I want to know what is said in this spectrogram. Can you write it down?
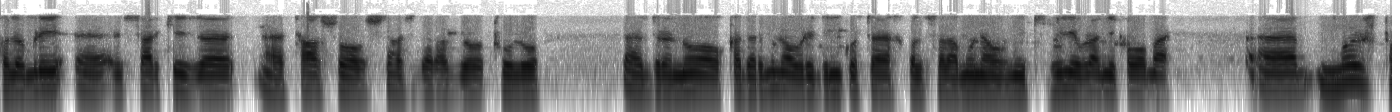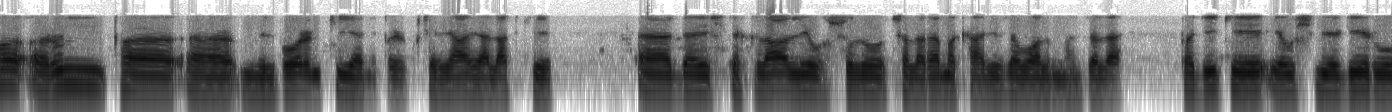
په لومړي سر کې زه تاسو او تاسو د رادیو ټولو درنو او قدرمنو اوریدونکو ته خپل سلامونه او نیک هیلې وړاندې کوم موږ په رون په ملبورن کې یعنی په وکټوريا ایالت کې د استقلال یو سلو څلرمه کاریزه وال منځله په دې کې یو شمېر ډیرو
